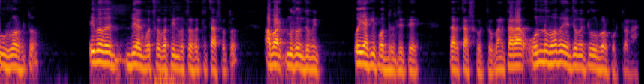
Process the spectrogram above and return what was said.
উর্বর হতো। এইভাবে দু এক বছর বা তিন বছর হয়তো চাষ হতো। আবার নতুন জমি ওই একই পদ্ধতিতে তারা চাষ করতো। মানে তারা অন্যভাবে জমিকে উর্বর করতো না।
